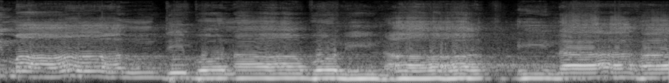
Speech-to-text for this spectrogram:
ইমান দিব না বলি না। ইলাহা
